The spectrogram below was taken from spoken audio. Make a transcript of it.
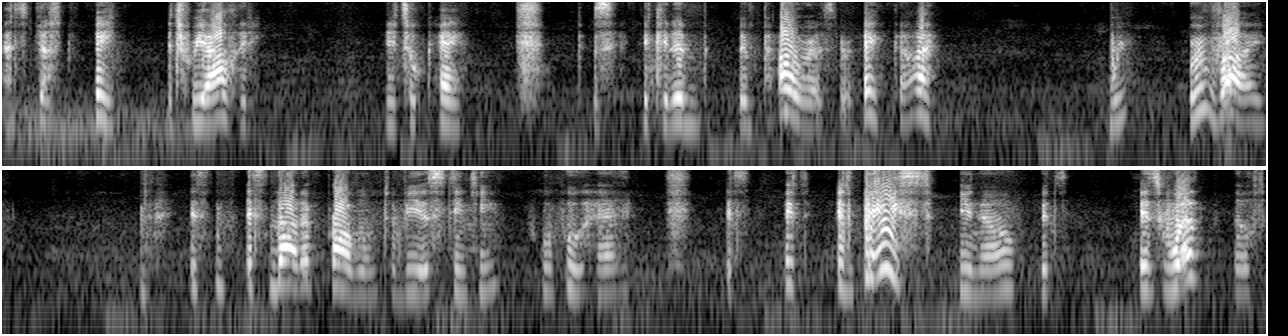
That's just fate. Reality. It's okay. Because it can em- empower us, right, guy? We're, we're fine. It's, it's not a problem to be a stinky poo poo head. It's, it's, it's based, you know? It's, it's web built.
